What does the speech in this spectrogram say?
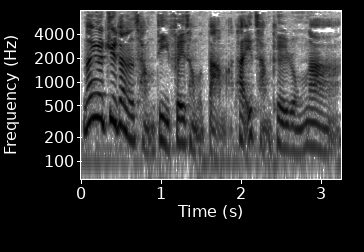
那因为巨蛋的场地非常的大嘛，它一场可以容纳。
